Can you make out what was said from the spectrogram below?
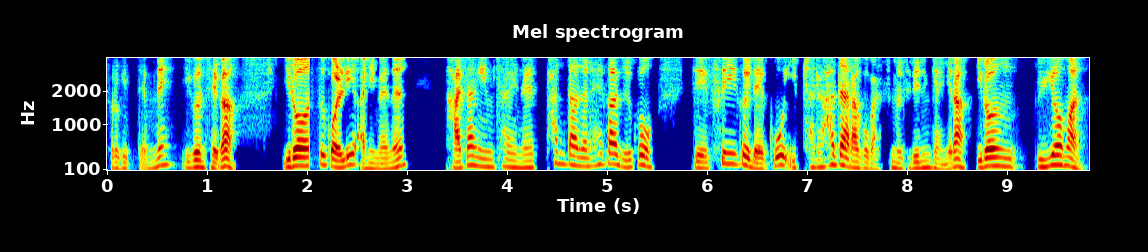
그렇기 때문에 이건 제가 이런 쓰권리 아니면은 가장 임차인을 판단을 해가지고 이제 수익을 내고 입찰을 하자라고 말씀을 드리는 게 아니라 이런 위험한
